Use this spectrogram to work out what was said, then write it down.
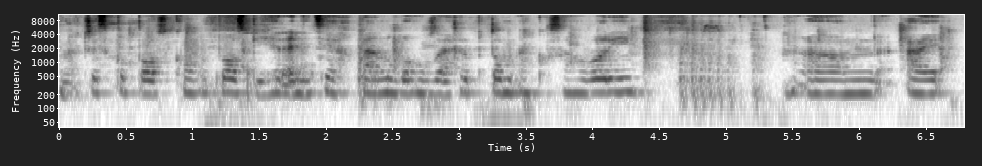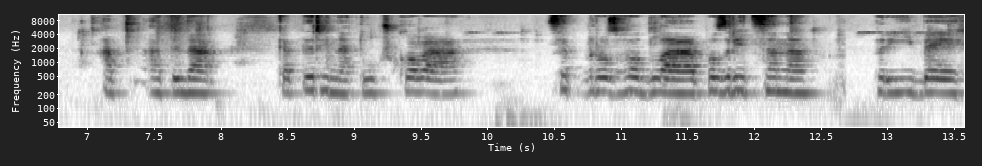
na česko-polských hraniciach Pánu Bohu za chrbtom, ako sa hovorí. Um, a, a, a teda Kateřina Túčková sa rozhodla pozrieť sa na príbeh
